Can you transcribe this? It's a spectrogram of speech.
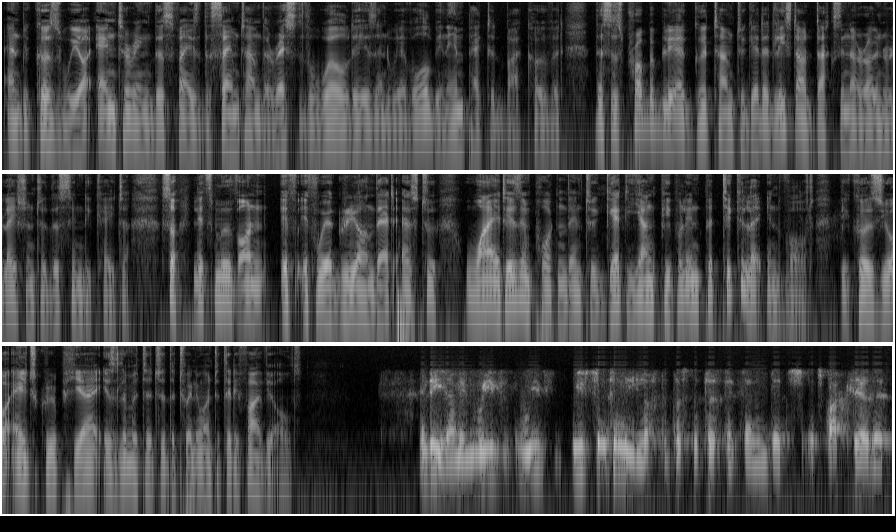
And because we are entering this phase the same time the rest of the world is, and we have all been impacted by COVID, this is probably a good time to get at least our ducks in a row in relation to this indicator. So let's move on, if, if we agree on that, as to why it is important then to get young people in particular involved, because your age group here is limited to the 21 to 35 year olds. Indeed, I mean we've we've we've certainly looked at the statistics, and it's it's quite clear that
